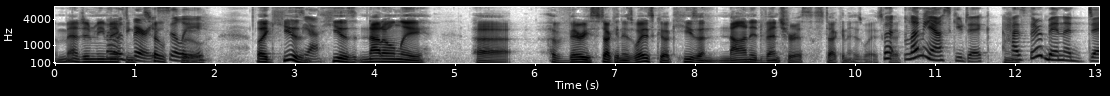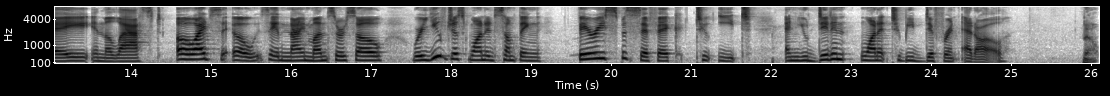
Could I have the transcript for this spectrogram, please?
Imagine me That was making very tofu. silly. Like he is, Yeah. he is not only uh, a very stuck in his ways cook. He's a non-adventurous stuck in his ways But cook. let me ask you, Dick, Hmm. has there been a day in the last oh, I'd say oh, say 9 months or so where you've just wanted something very specific to eat and you didn't want it to be different at all? No,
